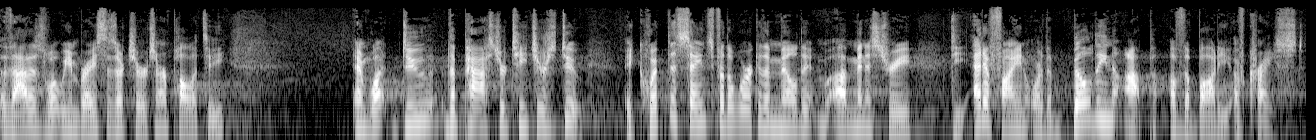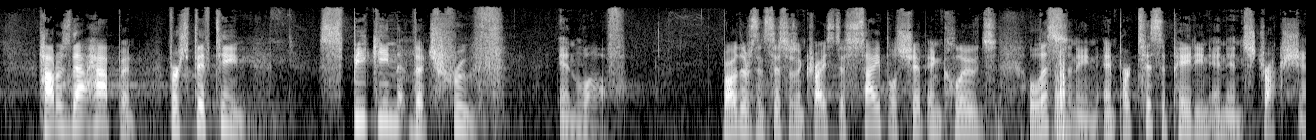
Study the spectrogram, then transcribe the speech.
That is what we embrace as our church and our polity. And what do the pastor teachers do? Equip the saints for the work of the uh, ministry, the edifying or the building up of the body of Christ. How does that happen? Verse 15 speaking the truth in love. Brothers and sisters in Christ, discipleship includes listening and participating in instruction.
